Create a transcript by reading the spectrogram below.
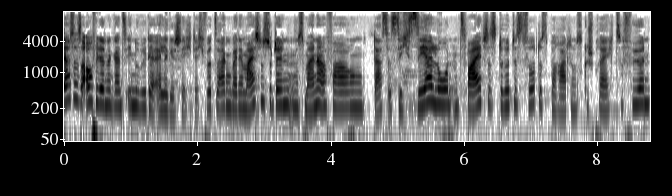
Das ist auch wieder eine ganz individuelle Geschichte. Ich würde sagen, bei den meisten Studenten ist meine Erfahrung, dass es sich sehr lohnt, ein zweites, drittes, viertes Beratungsgespräch zu führen,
